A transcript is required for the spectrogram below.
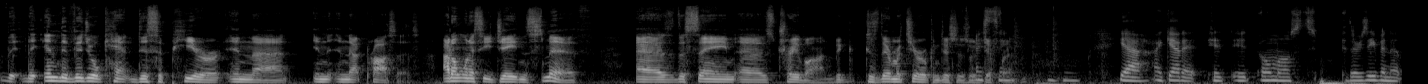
the, the individual can't disappear in that in in that process. I don't want to see Jaden Smith as the same as Trayvon because their material conditions are I different. Mm-hmm. Yeah, I get it. It it almost there's even a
